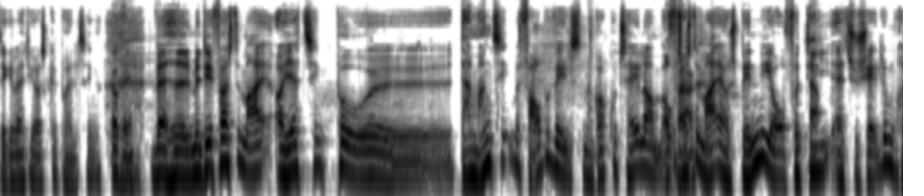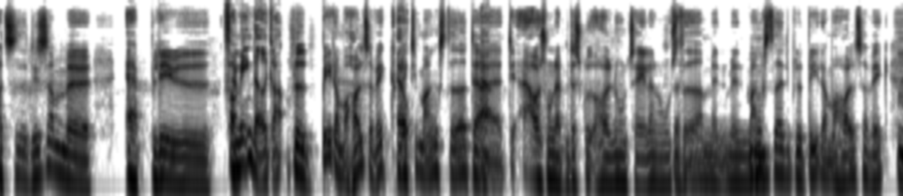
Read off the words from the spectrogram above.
det kan være, at de også skal på altinget. Okay. Hvad hedder det? Men det er 1. maj, og jeg tænkte på, øh, der er mange ting med fagbevægelsen, man godt kunne tale om. Og Oh, tak. 1. maj er jo spændende i år, fordi ja. at Socialdemokratiet ligesom øh, er blevet Forment adgang. blevet bedt om at holde sig væk Jo. rigtig mange steder. Der, Ja. ja. der er også nogle af dem, der skal ud og holde nogle taler nogle steder, men, men mange steder er de blevet bedt om at holde sig væk. Mm.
